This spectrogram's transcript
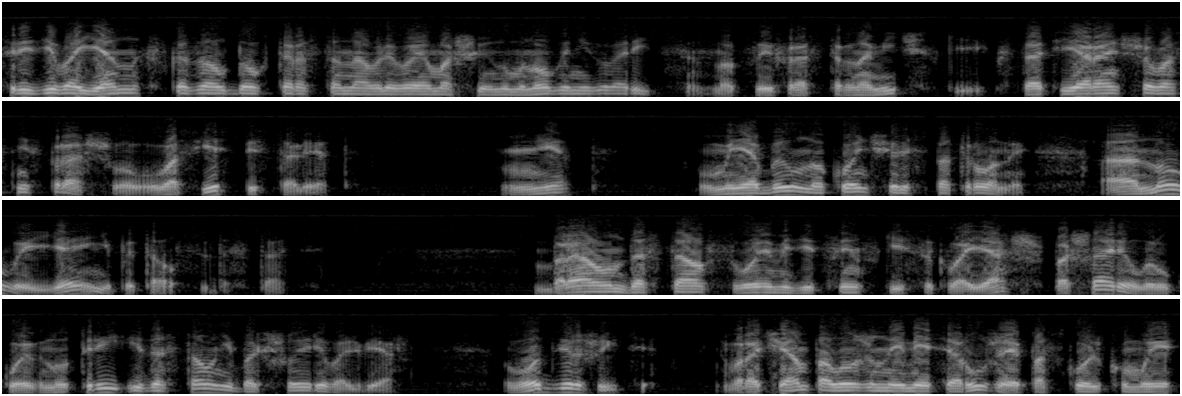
среди военных, — сказал доктор, останавливая машину, — много не говорится, но цифры астрономические. Кстати, я раньше вас не спрашивал, у вас есть пистолет?» «Нет. У меня был, но кончились патроны, а новый я и не пытался достать». Браун достал свой медицинский саквояж, пошарил рукой внутри и достал небольшой револьвер. «Вот, держите. Врачам положено иметь оружие, поскольку мы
